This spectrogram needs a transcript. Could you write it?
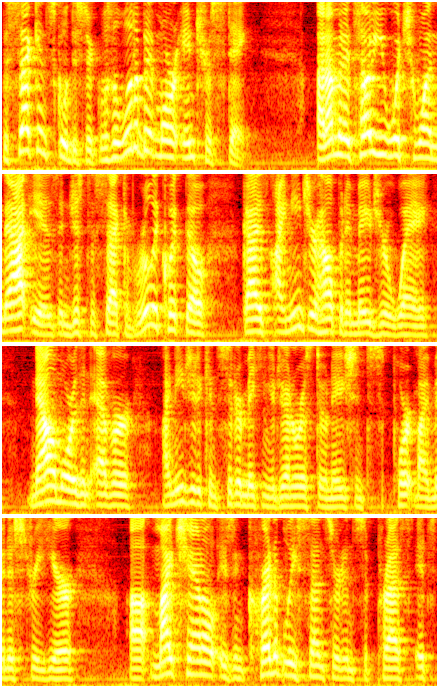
the second school district was a little bit more interesting. And I'm going to tell you which one that is in just a second. But really quick though, guys, I need your help in a major way. Now more than ever, I need you to consider making a generous donation to support my ministry here. Uh, my channel is incredibly censored and suppressed. It's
